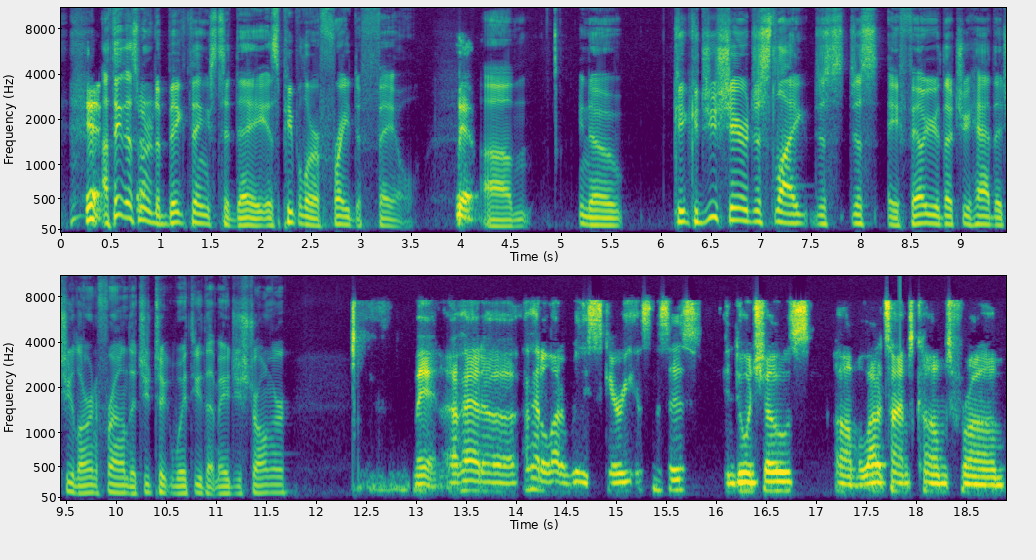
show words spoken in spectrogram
yeah. I think that's one of the big things today is people are afraid to fail. Yeah. Um, you know, could, could you share just like just just a failure that you had that you learned from that you took with you that made you stronger? Man, I've had uh I've had a lot of really scary instances in doing shows. Um, a lot of times comes from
